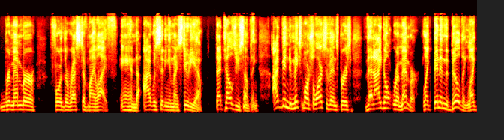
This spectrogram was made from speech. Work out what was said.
remember for the rest of my life. And I was sitting in my studio. That tells you something. I've been to mixed martial arts events, Bruce, that I don't remember, like been in the building, like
